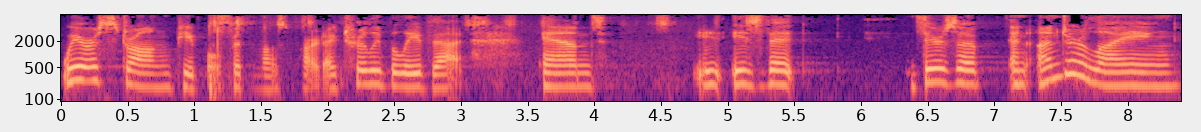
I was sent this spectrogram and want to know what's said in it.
we're strong people for the most part. I truly believe that, and is that there's a an underlying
